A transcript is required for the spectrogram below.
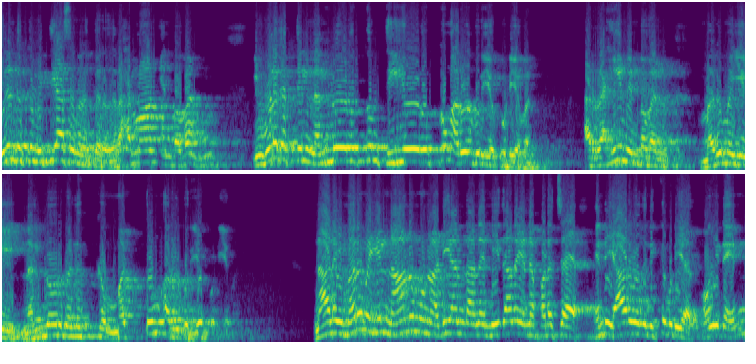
இரண்டுக்கும் வித்தியாசம் இருக்கிறது. ரஹ்மான் என்பவன் இவ்வுலகத்தில் நல்லோருக்கும் தீயோருக்கும் அருள் புரியக்கூடியவன். அர் ரஹீம் என்பவன் மறுமையில் நல்லோர்களுக்கு மட்டும் அருள் புரியக்கூடியவன். நாளை மறுமையில் நானும் உன் அடியான் தானே நீதானே என்ன படைச்ச என்று யாரும் வந்து நிக்க முடியாது. உங்ககிட்ட என்ன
